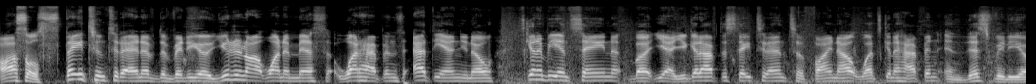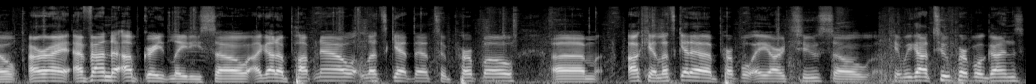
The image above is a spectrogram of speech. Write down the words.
Also, stay tuned to the end of the video. You do not want to miss what happens at the end, you know. It's going to be insane, but yeah, you're going to have to stay to the end to find out what's going to happen in this video. All right, I found the upgrade lady, so I got a pump now. Let's get that to purple. Um, okay, let's get a purple AR too. So, okay, we got two purple guns.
